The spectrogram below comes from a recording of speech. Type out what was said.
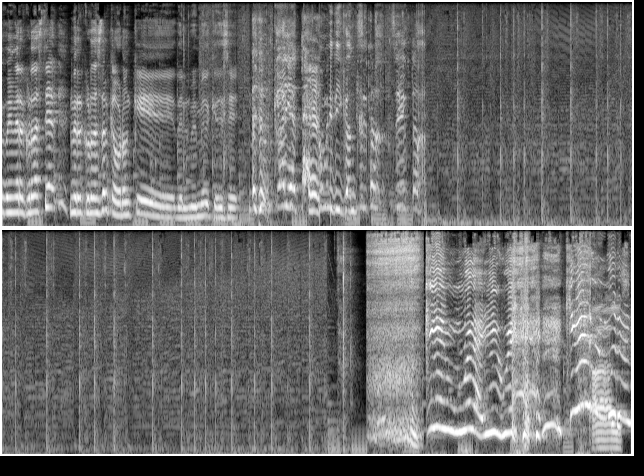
Güey, me recordaste, me recordaste al cabrón que del meme que dice: ¡Cállate! No me digan Z, Z. ¿Quién muere ahí, güey? ¿Quién Ah, muere ahí,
